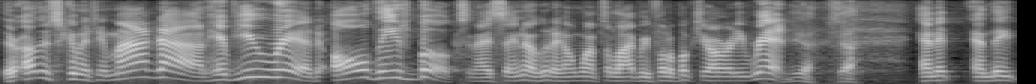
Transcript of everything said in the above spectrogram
There are others who come in and say, my God, have you read all these books? And I say, no, who the hell wants a library full of books you already read? Yeah, yeah. And, it, and they,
